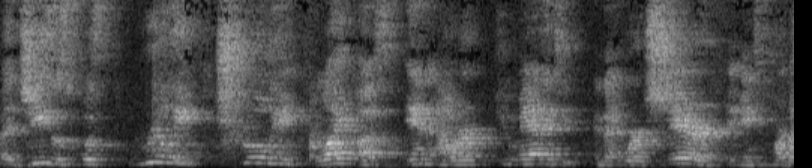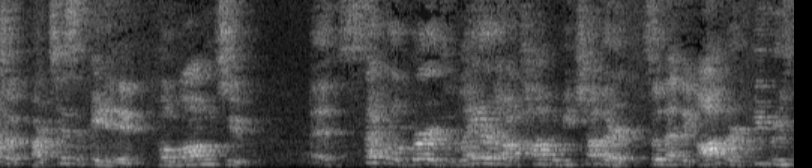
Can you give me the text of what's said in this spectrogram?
Uh, Jesus was really, truly like us in our humanity. And that word shared, it means partook, participated in, belonged to. Uh, several words layered on top of each other so that the author of Hebrews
